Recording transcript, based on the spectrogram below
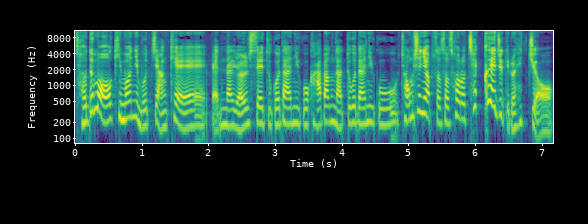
저도 뭐 김언니 못지않게 맨날 열쇠 두고 다니고 가방 놔두고 다니고 정신이 없어서 서로 체크해주기로 했죠.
